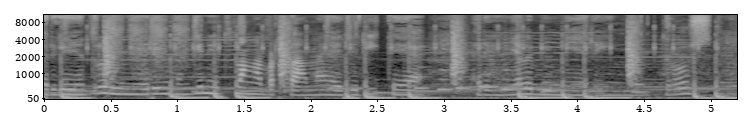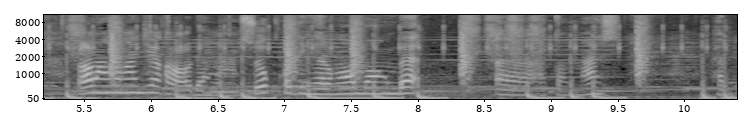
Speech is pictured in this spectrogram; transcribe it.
harganya tuh lebih miring. Mungkin itu tangan pertama ya. Jadi kayak harganya lebih miring. Terus lo langsung aja kalau udah masuk lo tinggal ngomong mbak uh, atau mas HP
